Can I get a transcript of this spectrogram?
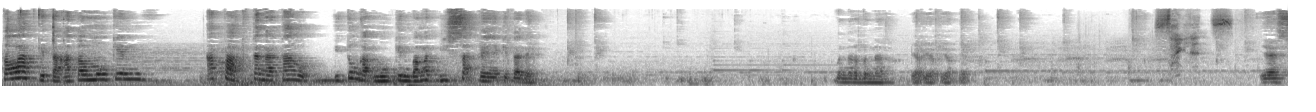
Telat kita atau mungkin apa? Kita nggak tahu. Itu nggak mungkin banget bisa kayaknya kita deh. Bener-bener. Yuk, yuk, yuk, yuk. Silence. Yes.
